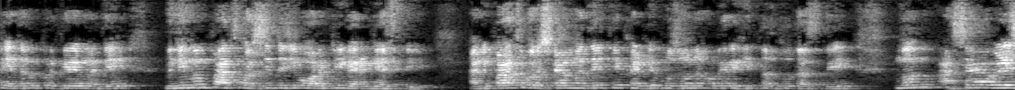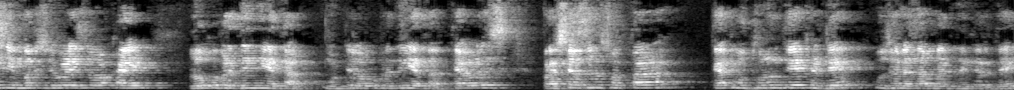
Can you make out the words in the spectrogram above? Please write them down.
टेंडर प्रक्रियेमध्ये मिनिमम पाच वर्ष त्याची वॉरंटी गॅरंटी असते. आणि पाच वर्षामध्ये ते खड्डे बुजवणं वगैरे ही तरतूद असते. मग अशा वेळेस इमर्जन्सी वेळेस जेव्हा काही लोकप्रतिनिधी येतात मोठे लोकप्रतिनिधी येतात त्यावेळेस प्रशासन स्वतः त्यात उतरून ते खड्डे बुजवण्याचा प्रयत्न करते.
